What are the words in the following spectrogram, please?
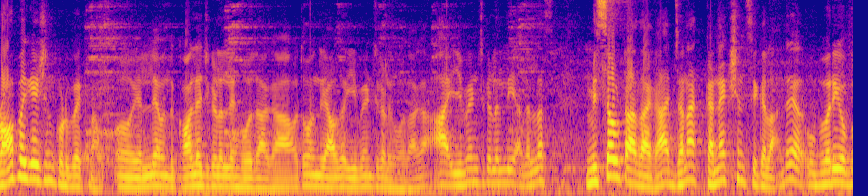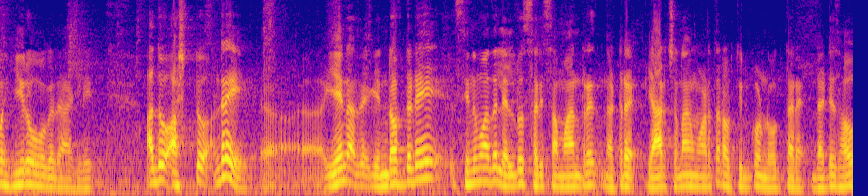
ಪ್ರಾಪಗೇಷನ್ ಕೊಡಬೇಕು ನಾವು. ಎಲ್ಲೇ ಒಂದು ಕಾಲೇಜ್ಗಳಲ್ಲೇ ಹೋದಾಗ, ಅಥವಾ ಒಂದು ಯಾವುದೋ ಈವೆಂಟ್ಸ್ಗಳಿಗೆ ಹೋದಾಗ, ಆ ಈವೆಂಟ್ಸ್ಗಳಲ್ಲಿ ಅದೆಲ್ಲ ಮಿಸ್ ಔಟ್ ಆದಾಗ ಜನ ಕನೆಕ್ಷನ್ ಸಿಗಲ್ಲ. ಅಂದರೆ ಬರೀ ಒಬ್ಬ ಹೀರೋ ಹೋಗೋದೇ ಆಗಲಿ ಅದು ಅಷ್ಟು, ಅಂದರೆ ಏನಾದರೆ ಎಂಡ್ ಆಫ್ ದ ಡೇ ಸಿನಿಮಾದಲ್ಲಿ ಎಲ್ಲರೂ ಸರಿ ಸಮಾನರೇ ನಟರೆ. ಯಾರು ಚೆನ್ನಾಗಿ ಮಾಡ್ತಾರೆ ಅವ್ರು ತಿನ್ಕೊಂಡು ಹೋಗ್ತಾರೆ. That is how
